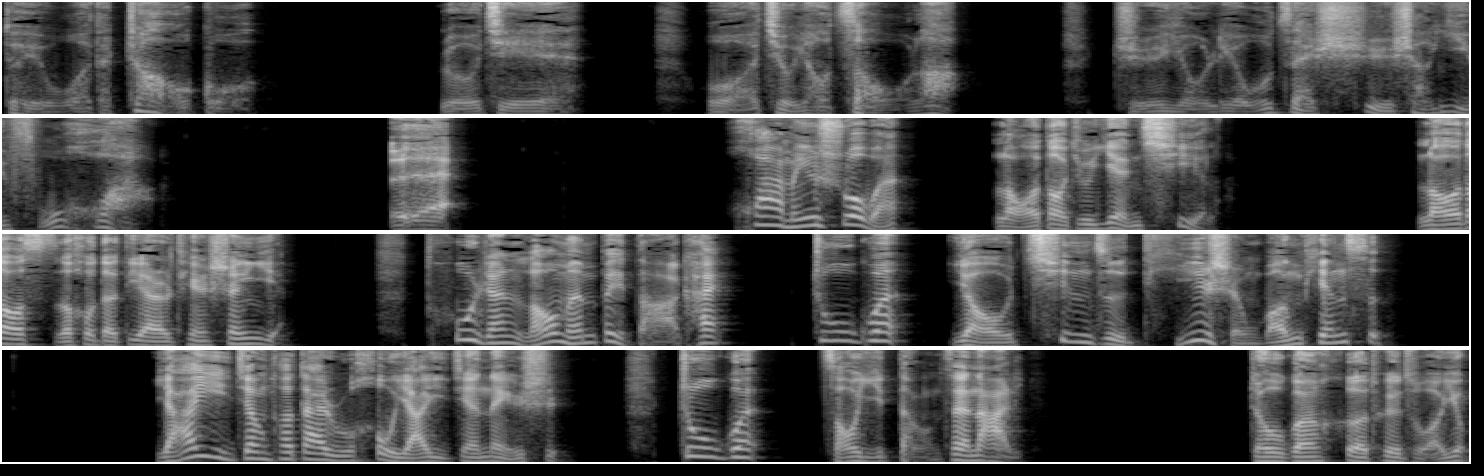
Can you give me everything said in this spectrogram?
对我的照顾，如今。”我就要走了，只有留在世上一幅画。呃，话没说完，老道就咽气了。老道死后的第二天深夜，突然牢门被打开，州官要亲自提审王天赐。衙役将他带入后衙一间内室，州官早已等在那里。州官喝退左右，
